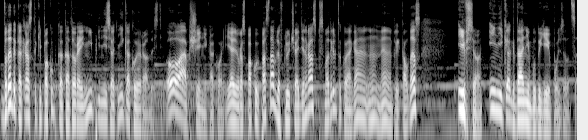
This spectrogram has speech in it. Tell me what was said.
вот это как раз-таки покупка, которая не принесет никакой радости. О, вообще никакой. Я ее распакую, поставлю, включу один раз, посмотрю, такой, ага, приколдес. И все. И никогда не буду ею пользоваться.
